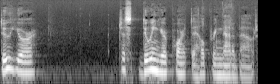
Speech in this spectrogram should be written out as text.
do your, just doing your part to help bring that about.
